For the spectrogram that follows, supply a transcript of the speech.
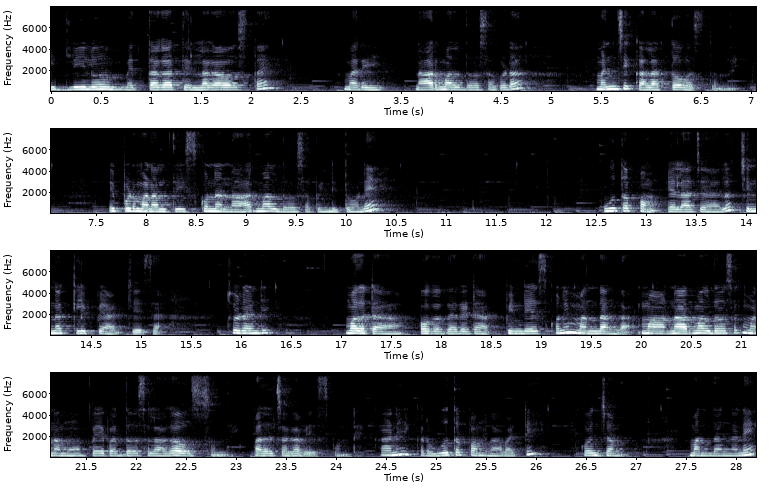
ఇడ్లీలు మెత్తగా తెల్లగా వస్తాయి. మరి నార్మల్ దోశ కూడా మంచి కలర్తో వస్తుంది. ఇప్పుడు మనం తీసుకున్న నార్మల్ దోశ పిండితోనే ఊతప్పం ఎలా చేయాలో చిన్న క్లిప్ యాడ్ చేశా. చూడండి మొదట ఒక గరిట పిండి వేసుకొని మందంగా మా నార్మల్ దోశకు మనము పేపర్ దోశలాగా వస్తుంది పల్చగా వేసుకుంటే. కానీ ఇక్కడ ఊతప్పం కాబట్టి కొంచెం మందంగానే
